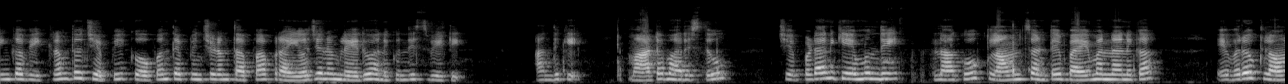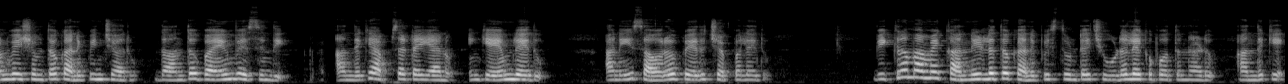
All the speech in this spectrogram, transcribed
ఇంకా విక్రమ్తో చెప్పి కోపం తెప్పించడం తప్ప ప్రయోజనం లేదు అనుకుంది స్వీటీ. అందుకే మాట మారుస్తూ చెప్పడానికి ఏముంది? నాకు క్లౌన్స్ అంటే భయం అన్నానుక ఎవరో క్లౌన్ వేషంతో కనిపించారు. దాంతో భయం వేసింది. అందుకే అప్సెట్ అయ్యాను. ఇంకేం లేదు అని సౌరవ్ పేరు చెప్పలేదు. విక్రమ్ ఆమె కన్నీళ్ళతో కనిపిస్తుంటే చూడలేకపోతున్నాడు. అందుకే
